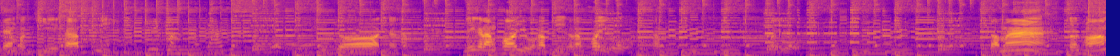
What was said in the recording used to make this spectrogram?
แปลงผักชีครับนี่ ยอดนะครับ นี่กำลังพ่ออยู่ครับนี่กำลังพ่ออยู่นะครับพ่ออยู่ ต่อมาต้นหอม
